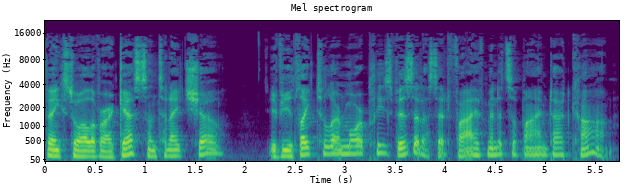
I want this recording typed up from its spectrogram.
Thanks to all of our guests on tonight's show. If you'd like to learn more, please visit us at 5minutesofmime.com.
